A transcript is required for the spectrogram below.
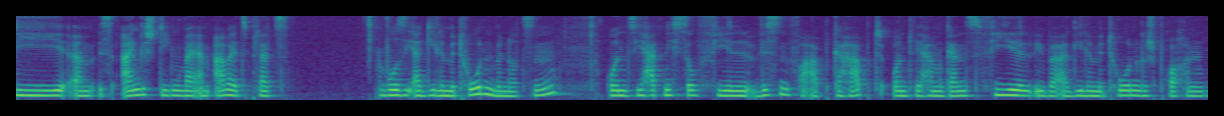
die ähm, ist eingestiegen bei einem Arbeitsplatz, wo sie agile Methoden benutzen. Und sie hat nicht so viel Wissen vorab gehabt und wir haben ganz viel über agile Methoden gesprochen,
